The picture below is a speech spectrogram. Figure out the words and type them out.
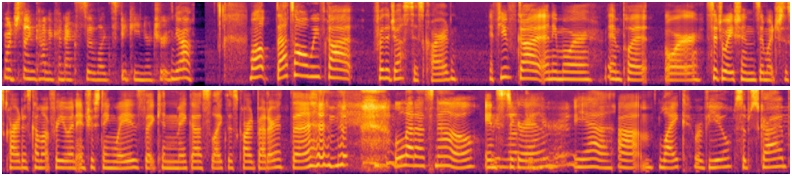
which then kind of connects to like speaking your truth. Yeah. Well, that's all we've got for the justice card. If you've got any more input or situations in which this card has come up for you in interesting ways that can make us like this card better, then let us know. Instagram. Yeah. Um, like, review, subscribe,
